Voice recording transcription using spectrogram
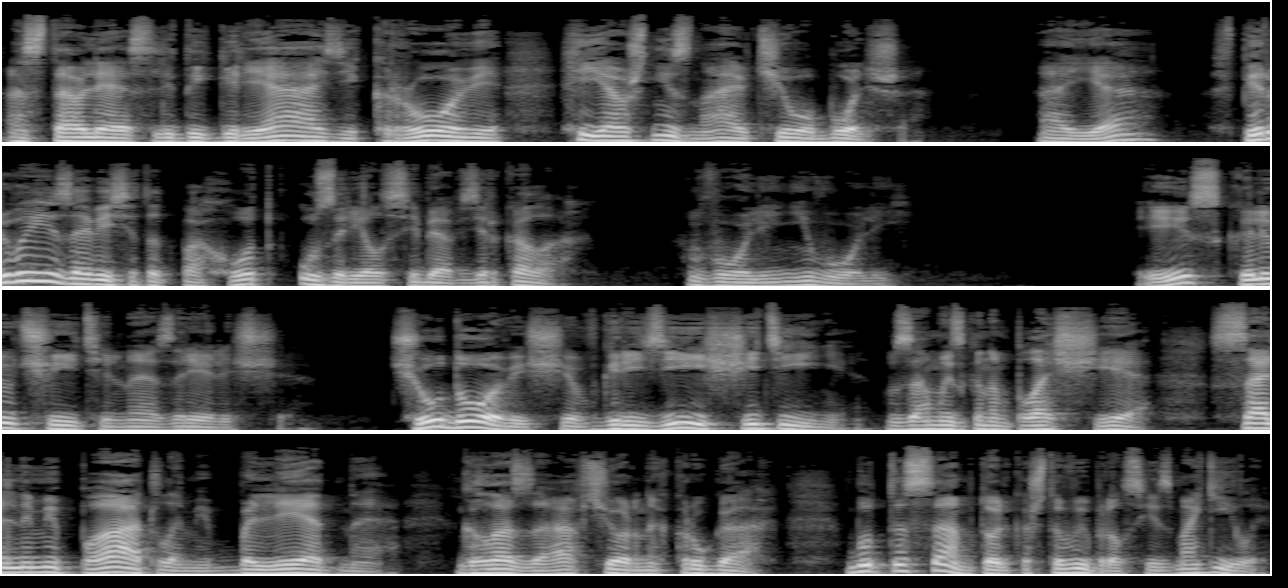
оставляя следы грязи, крови, и я уж не знаю, чего больше. А я впервые за весь этот поход узрел себя в зеркалах. Волей-неволей. Исключительное зрелище. Чудовище в грязи и щетине, в замызганном плаще, с сальными патлами, бледное, глаза в черных кругах, будто сам только что выбрался из могилы.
